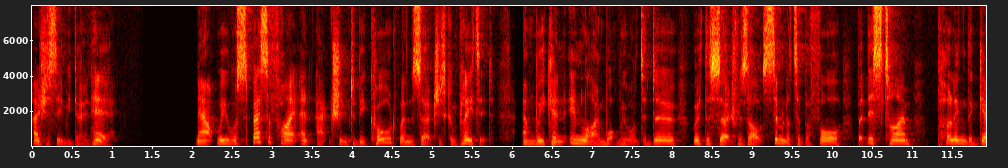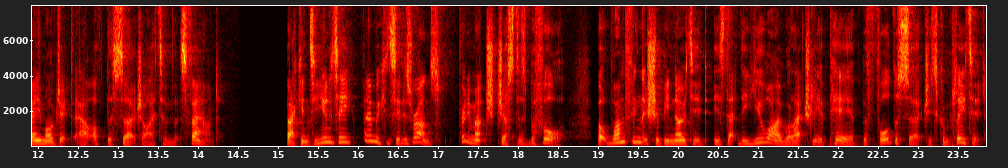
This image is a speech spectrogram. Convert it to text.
as you see me doing here. Now, we will specify an action to be called when the search is completed, and we can inline what we want to do with the search results similar to before, but this time pulling the game object out of the search item that's found. Back into Unity, and we can see this runs, pretty much just as before. But one thing that should be noted is that the UI will actually appear before the search is completed,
